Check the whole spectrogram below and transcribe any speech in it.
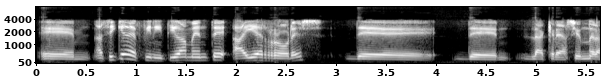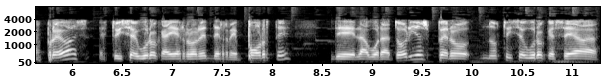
Eh, así que definitivamente hay errores de, de la creación de las pruebas. Estoy seguro que hay errores de reporte de laboratorios, pero no estoy seguro que sea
